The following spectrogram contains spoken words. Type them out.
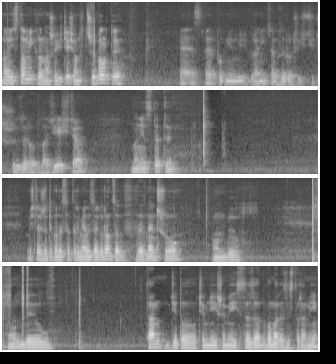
No i 100 mikro na 63 V ESR powinien mieć w granicach 0,33, 0,20 no niestety myślę, że te kondensatory miały za gorąco we wnętrzu on był on był tam, gdzie to ciemniejsze miejsce za dwoma rezystorami.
